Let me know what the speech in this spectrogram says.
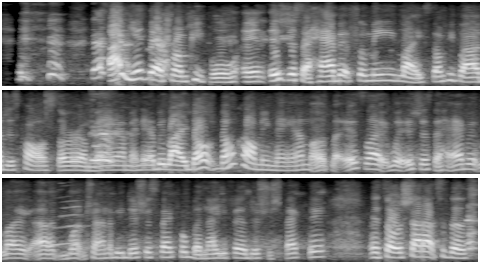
That's I get that from people, and it's just a habit for me. Like some people, I just call sir or ma'am, and they'll be like, "Don't don't call me ma'am." Uh, it's like well, it's just a habit. Like I wasn't trying to be disrespectful, but now you feel disrespected. And so shout out to the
